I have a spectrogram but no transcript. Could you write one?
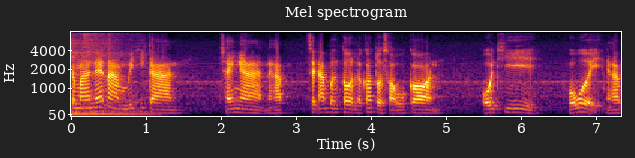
จะมาแนะนำวิธีการใช้งานนะครับเซตอัพเบื้องต้นแล้วก็ตรวจสอบอุปกรณ์ ONT หัวเว่ยนะครับ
